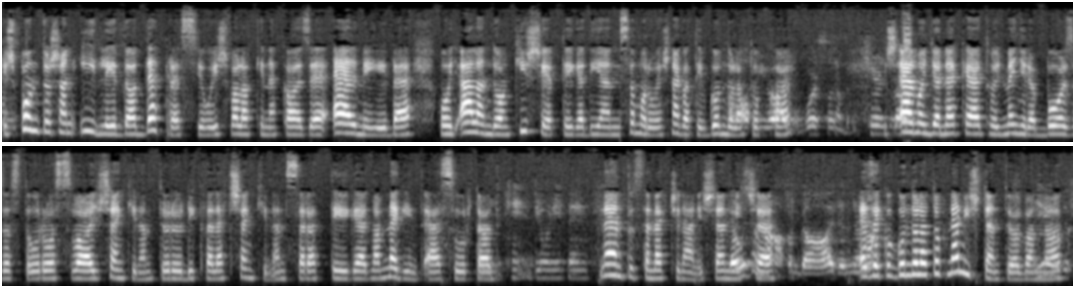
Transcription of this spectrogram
És pontosan így lép be a depresszió is valakinek az elméjébe, hogy állandóan kísért téged ilyen szomorú és negatív you, cares és elmondja neked, hogy mennyire borzasztó rossz vagy, senki nem törődik veled, senki nem szeret téged, már megint elszúrtad. Nem tudsz te megcsinálni semmit se. Ezek a gondolatok nem Istentől vannak,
